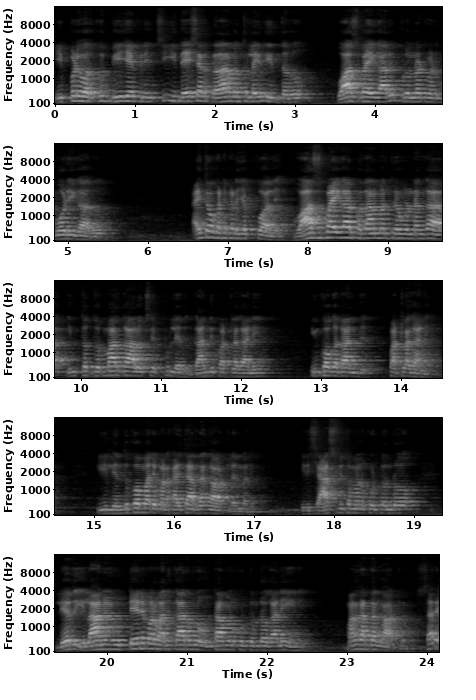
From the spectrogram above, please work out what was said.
ఇప్పటి వరకు బీజేపీ నుంచి ఈ దేశానికి ప్రధానమంత్రులు అయింది ఇద్దరు. వాజ్పేయి గారు ఇప్పుడు ఉన్నటువంటి మోడీ గారు. అయితే ఒకటి ఇక్కడ చెప్పుకోవాలి. వాజ్పేయి గారు ప్రధానమంత్రి ఉండగా ఇంత దుర్మార్గ ఆలోచన ఎప్పుడు లేదు. గాంధీ పట్ల కానీ ఇంకొక దాని పట్ల కానీ వీళ్ళు ఎందుకో మరి మనకైతే అర్థం కావట్లేదు మరి. ఇది శాశ్వతం అనుకుంటుండ్రో లేదు ఇలానే ఉంటేనే మనం అధికారంలో ఉంటామనుకుంటుండ్రో కానీ మనకు అర్థం కావట్లేదు. సరే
